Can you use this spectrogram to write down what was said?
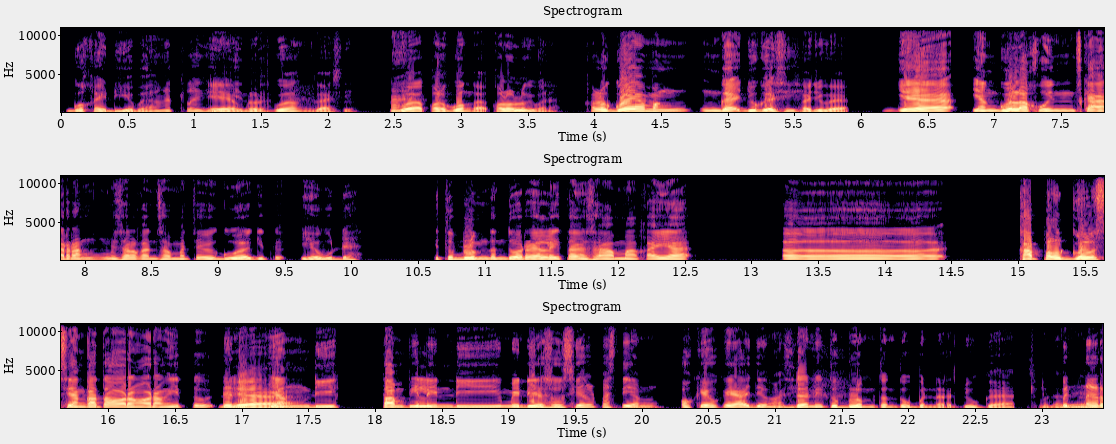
gua kayak dia banget lagi. iya gitu. menurut gue enggak sih Nah. gue kalau gue enggak kalau lu gimana Kalau gue emang enggak juga sih. enggak juga Ya yang gue lakuin sekarang misalkan sama cewek gue gitu, ya udah. Itu belum tentu realita sama kayak eh couple goals yang kata orang-orang itu dan Iya. yang ditampilin di media sosial pasti yang oke-oke aja gak sih? dan itu belum tentu bener juga sebenarnya Bener,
